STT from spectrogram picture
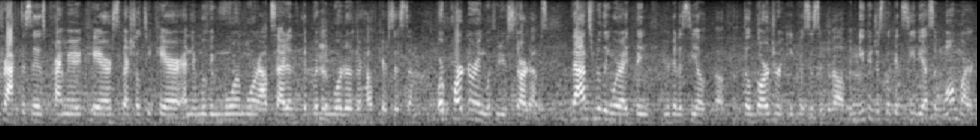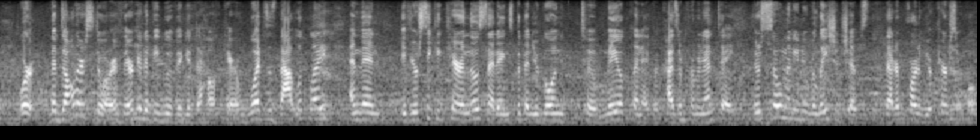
practices, primary care, specialty care, and they're moving more and more outside of the brick Yeah. and mortar of their healthcare system, or partnering with new startups. That's really where I think you're going to see a, a, the larger ecosystem develop. Mean, you could just look at CVS and Walmart, or the dollar store, if they're going to be moving into healthcare, what does that look like? And then if you're seeking care in those settings, but then you're going to Mayo Clinic or Kaiser mm-hmm. Permanente, there's so many new relationships that are part of your care circle.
